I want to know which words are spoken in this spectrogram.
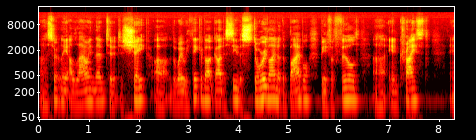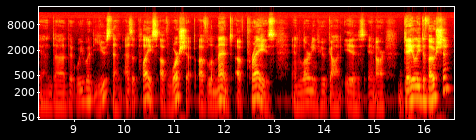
Uh, certainly allowing them to, to shape uh, the way we think about God, to see the storyline of the Bible being fulfilled uh, in Christ and uh, that we would use them as a place of worship, of lament, of praise, and learning who God is in our daily devotion,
